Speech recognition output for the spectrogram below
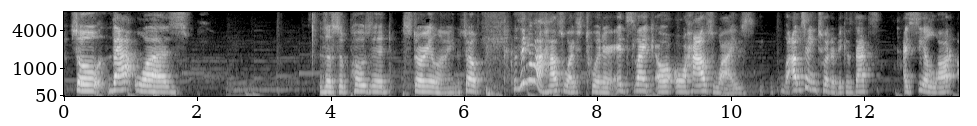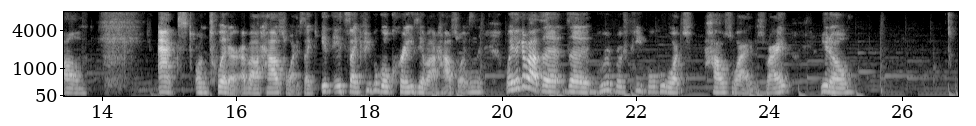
So that was the supposed storyline. So the thing about housewives twitter it's like or, or housewives i'm saying twitter because that's i see a lot of angst on Twitter about housewives. Like it, it's like people go crazy about housewives. And when you think about the the group of people who watch housewives, right? You know,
